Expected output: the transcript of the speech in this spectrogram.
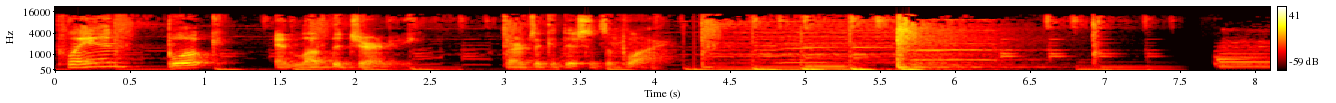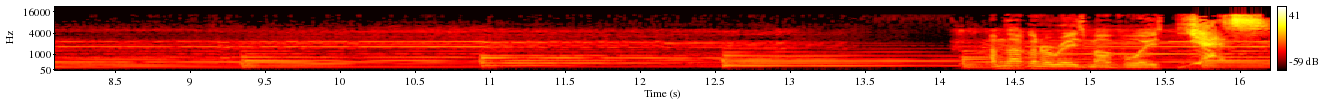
Plan, book, and love the journey. Terms and conditions apply. I'm not gonna raise my voice. Yes!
